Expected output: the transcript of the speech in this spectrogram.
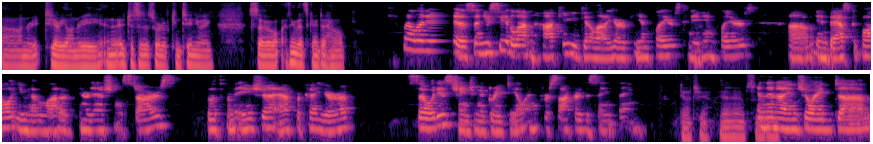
uh, Henri, Thierry Henry, and it just is sort of continuing. So I think that's going to help. Well, it is. And you see it a lot in hockey. You get a lot of European players, Canadian players. Um, in basketball, you have a lot of international stars, both from Asia, Africa, Europe. So it is changing a great deal. And for soccer, the same thing. Gotcha. Yeah, absolutely. And then I enjoyed um,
